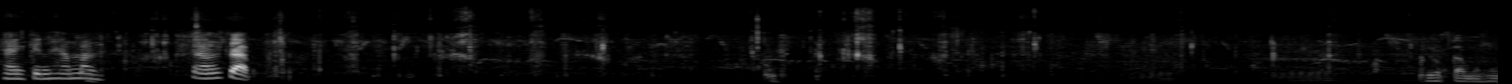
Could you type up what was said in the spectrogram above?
แหงกินแหงมันแหงแซ่บยกตามหู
